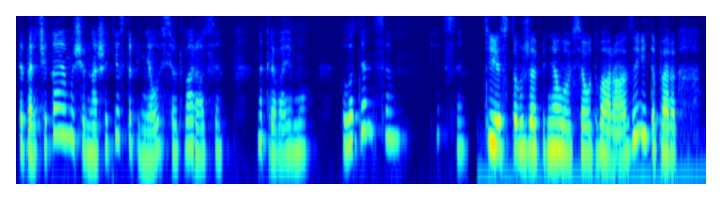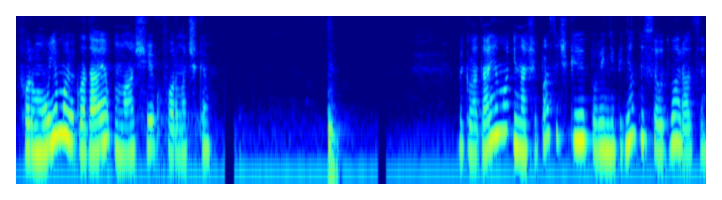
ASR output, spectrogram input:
Тепер чекаємо, щоб наше тісто піднялося в два рази. Накриваємо полотенцем і все. Тісто вже піднялося у два рази, і тепер формуємо і викладаємо у наші формочки. Викладаємо і наші пасочки повинні піднятися у два рази.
